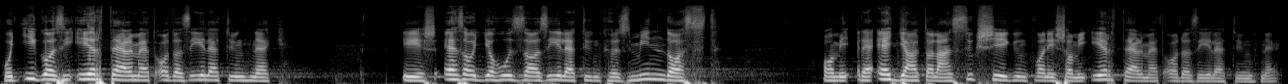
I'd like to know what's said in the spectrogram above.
hogy igazi értelmet ad az életünknek, és ez adja hozzá az életünkhöz mindazt, amire egyáltalán szükségünk van, és ami értelmet ad az életünknek.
